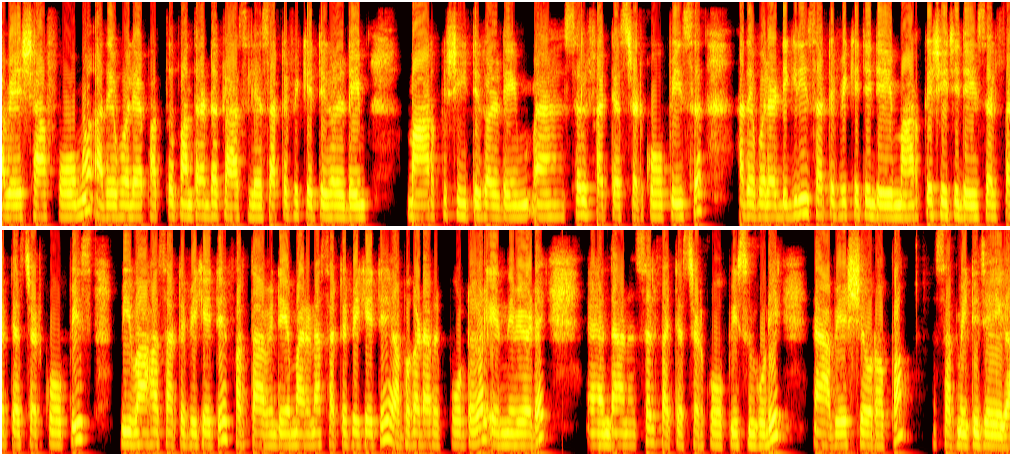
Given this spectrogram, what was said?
അപേക്ഷാ ഫോം അതേപോലെ പത്ത് പന്ത്രണ്ട് ക്ലാസ്സിലെ സർട്ടിഫിക്കറ്റുകളുടെയും മാർക്ക് ഷീറ്റുകളുടെയും സെൽഫ് അറ്റസ്റ്റഡ് കോപ്പീസ് അതേപോലെ ഡിഗ്രി സർട്ടിഫിക്കറ്റിന്റെയും മാർക്ക് ഷീറ്റിന്റെയും സെൽഫ് അറ്റസ്റ്റഡ് കോപ്പീസ് വിവാഹ സർട്ടിഫിക്കറ്റ് ഭർത്താവിന്റെ മരണ സർട്ടിഫിക്കറ്റ് അപകട റിപ്പോർട്ടുകൾ എന്നിവയുടെ എന്താണ് സെൽഫ് അറ്റസ്റ്റഡ് കോപ്പീസും കൂടി അപേക്ഷയോടൊപ്പം സബ്മിറ്റ് ചെയ്യുക.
